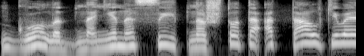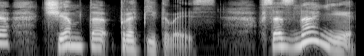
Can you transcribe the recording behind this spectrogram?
голодно, ненасытно, что-то отталкивая, чем-то пропитываясь. В сознании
